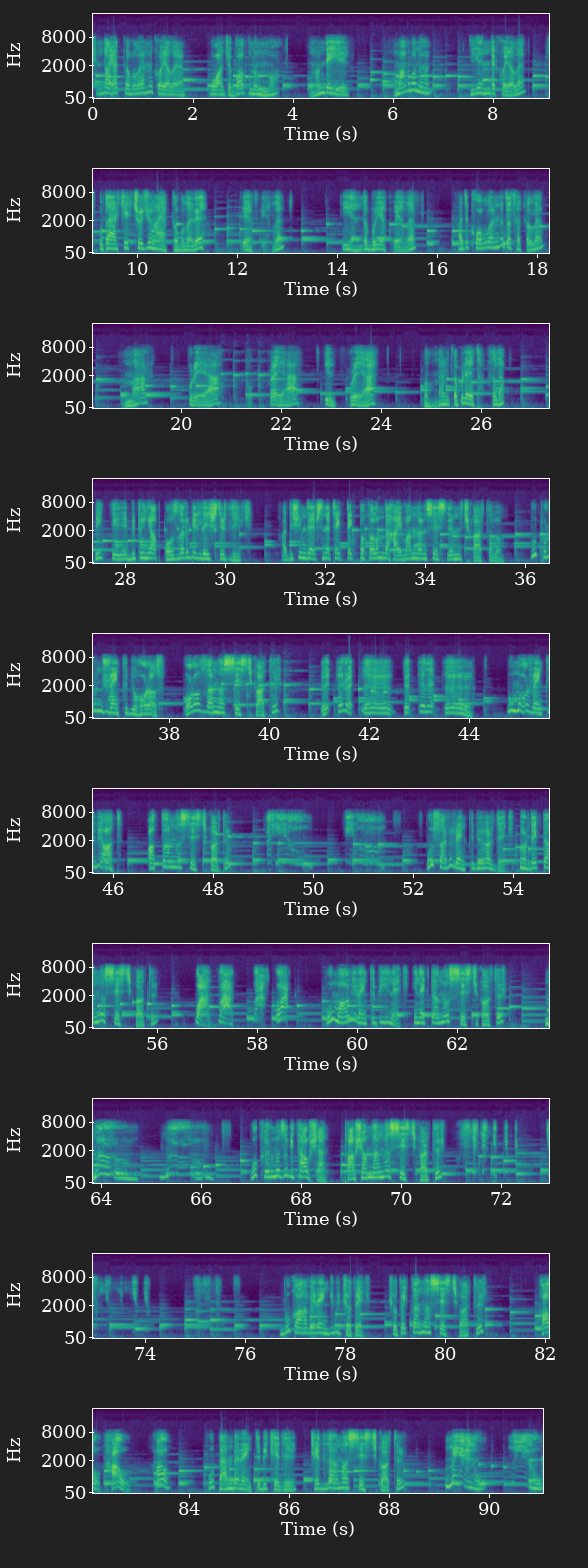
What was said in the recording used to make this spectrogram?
Şimdi ayakkabılarını koyalım. Bu acaba bunun mu? Bunun değil. Aman bunun. Diğerini de koyalım. Bu da erkek çocuğun ayakkabıları. Buraya koyalım. Diğerini de buraya koyalım. Hadi kollarını da takalım. Bunlar buraya, buraya, buraya. Bunları da buraya takalım. Bitti. Bütün yapbozları birleştirdik. Hadi şimdi hepsine tek tek bakalım da hayvanların seslerini çıkartalım. Bu turuncu renkli bir horoz. Horozlar nasıl ses çıkartır? Bu mor renkli bir at. Atlar nasıl ses çıkartır? Bu sarı renkli bir ördek. Ördekten nasıl ses çıkartır? Vak vak vak vak. Bu mavi renkli bir inek. İnekten nasıl ses çıkartır? Moo, moo. Bu kırmızı bir tavşan. Tavşandan nasıl ses çıkartır? Bu kahverengi bir köpek. Köpekten nasıl ses çıkartır? Hav, hav, hav. Bu pembe renkli bir kedi. Kediler nasıl ses çıkartır? Meow, meow.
